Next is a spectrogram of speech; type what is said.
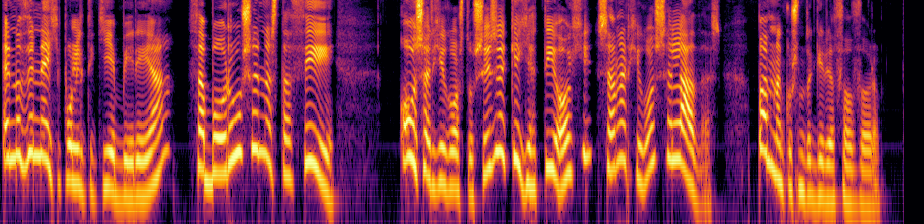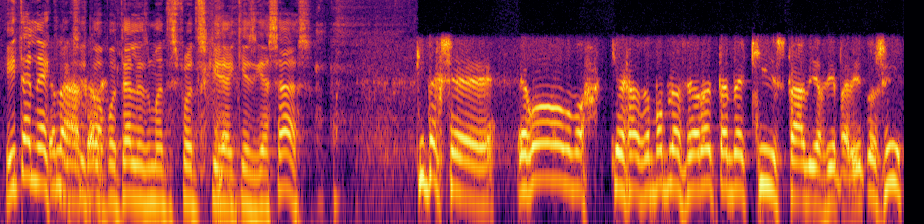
ενώ δεν έχει πολιτική εμπειρία θα μπορούσε να σταθεί ως αρχηγός του ΣΥΖΑ και γιατί όχι σαν αρχηγός της Ελλάδας. Πάμε να ακούσουμε τον κύριο Θόδωρο. Ήταν έκπληξη το αποτέλεσμα της πρώτης Κυριακής για σας; Κοίταξε, εγώ και Χαζεμπόπουλα θεωρώ ότι ήταν εκεί στάδια αυτή η περίπτωση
